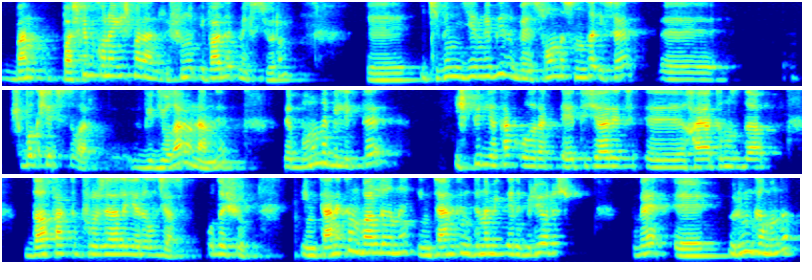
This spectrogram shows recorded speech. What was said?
ben başka bir konuya geçmeden şunu ifade etmek istiyorum. E, 2021 ve sonrasında ise e, şu bakış açısı var. Videolar önemli ve bununla birlikte işbir yatak olarak e-ticaret e, hayatımızda daha farklı projelerle yer alacağız. O da şu. İnternetin varlığını, internetin dinamiklerini biliyoruz ve e, ürün gamını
